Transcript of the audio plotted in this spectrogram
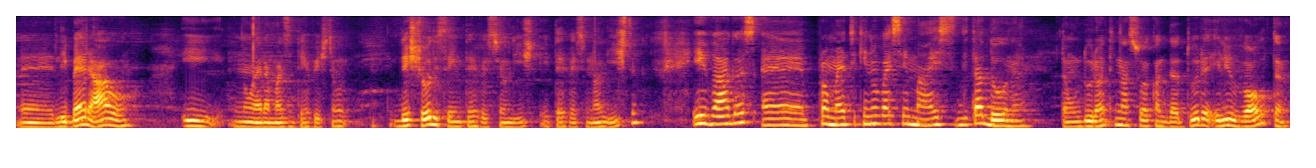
é, liberal e não era mais intervenção, deixou de ser intervencionista, intervencionalista e Vargas é, promete que não vai ser mais ditador, né? Então, durante na sua candidatura, ele volta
